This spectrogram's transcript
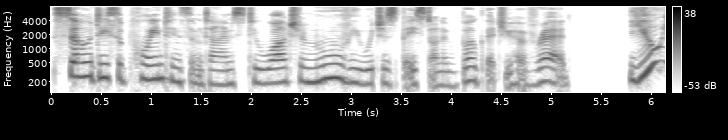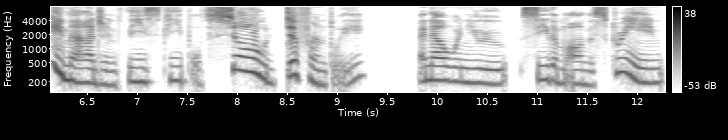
so disappointing sometimes to watch a movie which is based on a book that you have read. You imagined these people so differently. And now when you see them on the screen,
